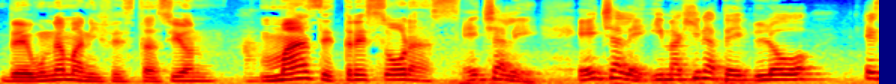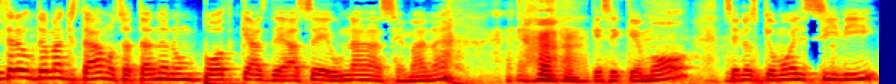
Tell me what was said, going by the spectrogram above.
de una manifestación, más de tres horas. Échale, échale, imagínate, lo... Este era un tema que estábamos tratando en un podcast de hace una semana, que se quemó, se nos quemó el CD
